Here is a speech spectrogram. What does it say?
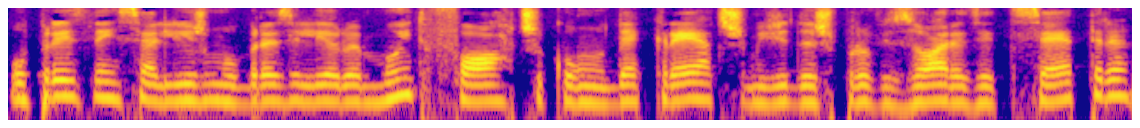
O presidencialismo brasileiro é muito forte, com decretos, medidas provisórias, etc.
